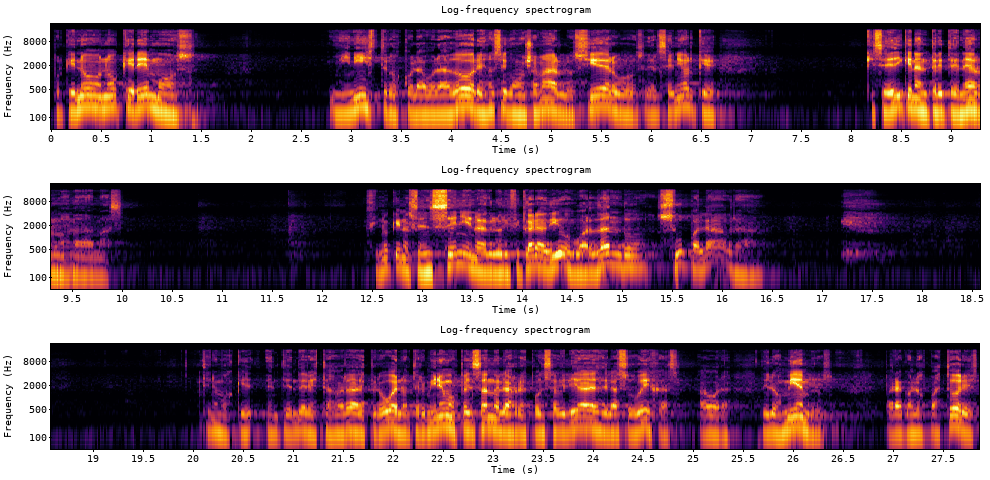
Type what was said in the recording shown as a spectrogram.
Porque no, no queremos ministros, colaboradores, no sé cómo llamarlos, siervos del Señor que, que se dediquen a entretenernos nada más, sino que nos enseñen a glorificar a Dios guardando su palabra. Tenemos que entender estas verdades, pero bueno, terminemos pensando en las responsabilidades de las ovejas ahora, de los miembros, para con los pastores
